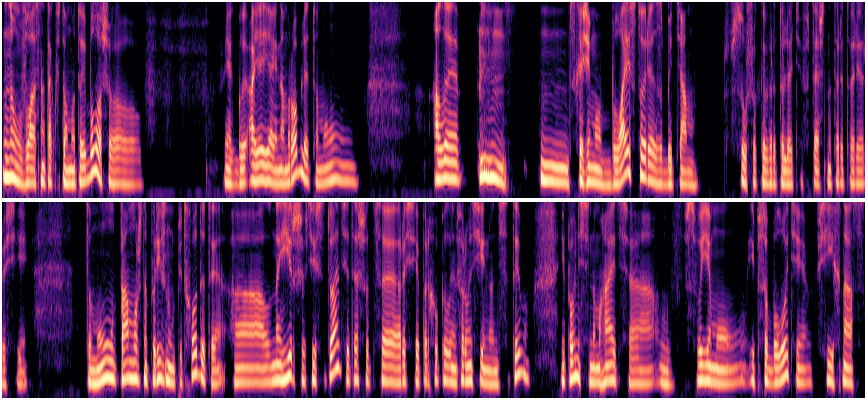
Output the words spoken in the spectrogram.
Ну, власне, так в тому то й було, що якби ай-яй-яй нам роблять, тому. Але, скажімо, була історія з збиттям сушок і вертольотів теж на території Росії. Тому там можна по-різному підходити. А найгірше в цій ситуації те, що це Росія перехопила інформаційну ініціативу і повністю намагається в своєму іпсоболоті всіх нас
